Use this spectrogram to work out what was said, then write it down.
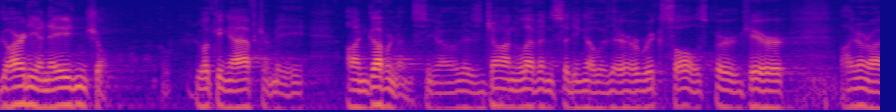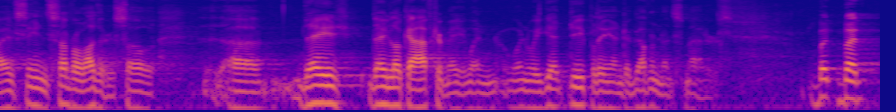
guardian angel looking after me on governance. You know, there's John Levin sitting over there, Rick Salsberg here. I don't know. I've seen several others. So uh, they they look after me when when we get deeply into governance matters. But but.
